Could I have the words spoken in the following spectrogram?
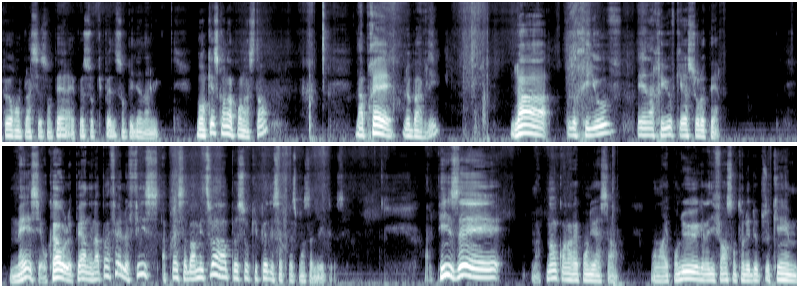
peut remplacer son père et peut s'occuper de son pédion dans lui. Bon, qu'est-ce qu'on a pour l'instant? D'après le Bavli, là, le chiyuv est un chiyuv qui reste sur le père. Mais c'est au cas où le père ne l'a pas fait, le fils, après sa bar mitzvah, peut s'occuper de cette responsabilité aussi. Puis, Maintenant qu'on a répondu à ça, on a répondu la différence entre les deux psukim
